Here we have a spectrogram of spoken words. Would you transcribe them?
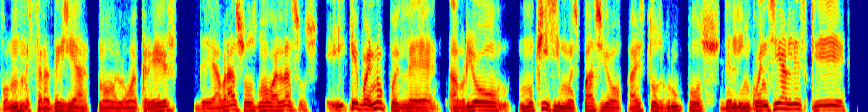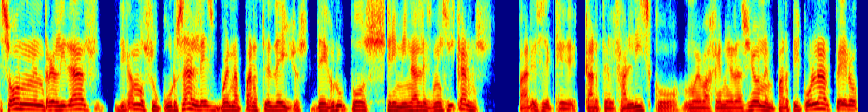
con una estrategia, no me lo va a creer, de abrazos, no balazos, y que bueno, pues le abrió muchísimo espacio a estos grupos delincuenciales que son en realidad, digamos, sucursales, buena parte de ellos, de grupos criminales mexicanos. Parece que Cártel Jalisco, Nueva Generación en particular, pero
